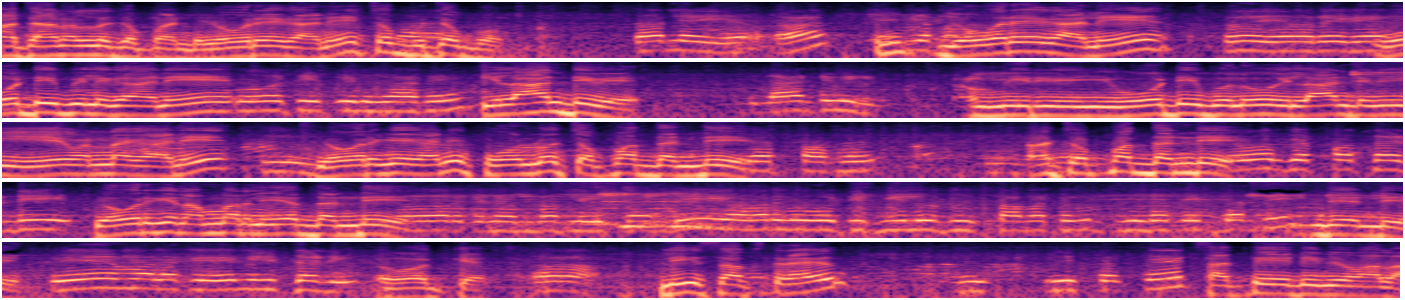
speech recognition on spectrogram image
మా ఛానల్లో చెప్పండి. ఎవరే కానీ చెప్పు చెప్పు? ఎవరే కానీ ఓటీపీలు కానీ ఇలాంటివి. ఇలాంటివి. మీరు ఈ ఓటీపీలు ఇలాంటివి ఏమన్నా కానీ ఎవరికే కానీ ఫోన్లో చెప్పొద్దండి. చెప్పొద్దండి. ఎవరు చెప్పొద్దండి? ఎవరికి నంబర్లు ఇవ్వద్దండి ఎవరికి నెంబర్లు ఇద్దండి ఎవరికి ఓటీపీలు చూస్తామంటే కూడా చూడనిద్దండి ఇదండి ఏం వాళ్ళకి ఏమి ఇద్దండి okay. Please subscribe Satya ATV వాళ్ళ.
